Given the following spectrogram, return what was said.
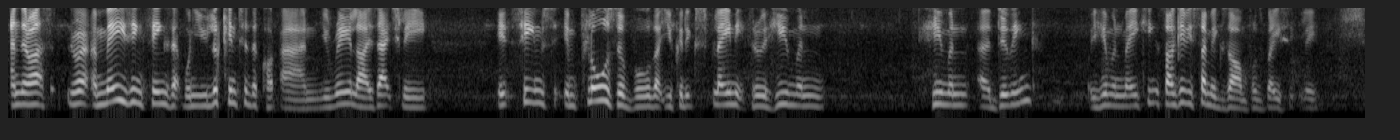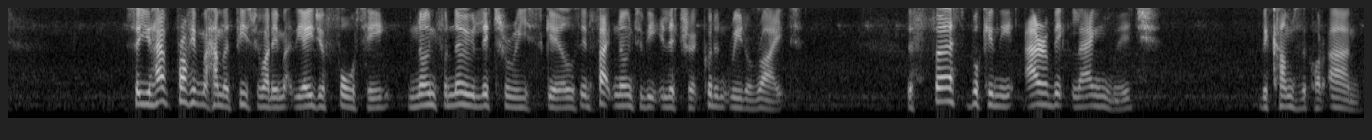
And there are, there are amazing things that when you look into the Quran, you realize actually it seems implausible that you could explain it through human, human uh, doing or human making. So I'll give you some examples basically. So you have Prophet Muhammad, peace be upon him, at the age of 40, known for no literary skills, in fact, known to be illiterate, couldn't read or write. The first book in the Arabic language becomes the Quran.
